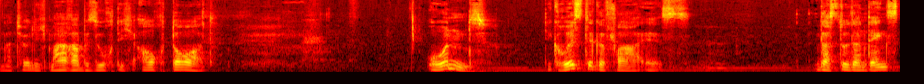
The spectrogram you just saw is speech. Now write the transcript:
natürlich, Mara besucht dich auch dort. Und die größte Gefahr ist, dass du dann denkst,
